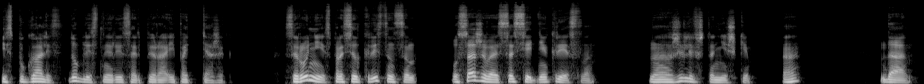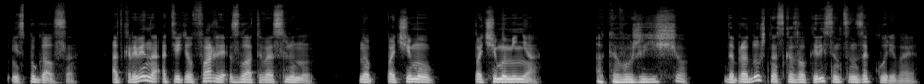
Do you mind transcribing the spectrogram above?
испугались, доблестный рыцарь пера и подтяжек?» С иронией спросил Кристенсен, усаживаясь в соседнее кресло. Наложили в штанишки, а? Да, испугался. Откровенно ответил Фарли, сглатывая слюну. Но почему... почему меня? А кого же еще? Добродушно сказал Кристенсен, закуривая.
